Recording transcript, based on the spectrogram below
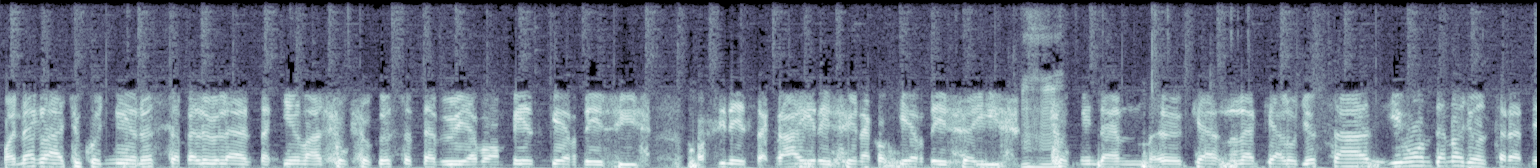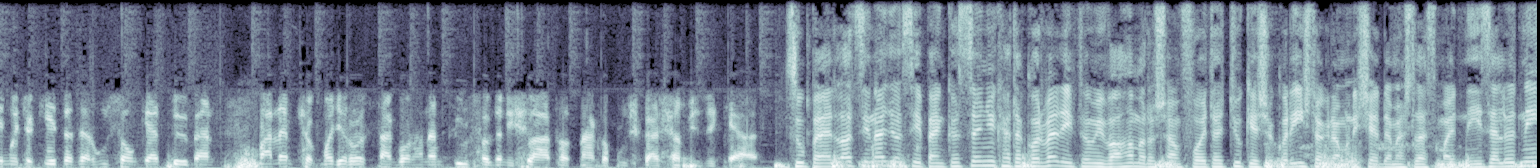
Majd meglátjuk, hogy milyen össze belőle, eznek nyilván sok-sok összetevője van, pénzkérdés is, a színészek ráérésének a kérdése is, uh-huh. sok minden kell, kell, hogy összeálljon, de nagyon szeretném, hogyha 2022-ben már nem csak Magyarországon, hanem külföldön is láthatnák a Puskás a musical. Szuper, Laci, nagyon szépen köszönjük. Hát akkor velük Tomival hamarosan folytatjuk, és akkor Instagramon is érdemes lesz majd nézelődni.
